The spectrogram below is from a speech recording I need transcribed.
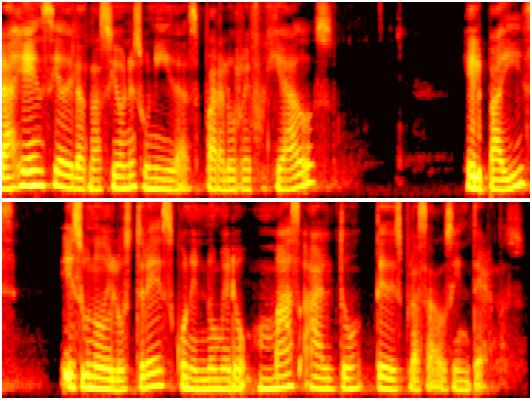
la Agencia de las Naciones Unidas para los Refugiados, el país es uno de los tres con el número más alto de desplazados internos.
